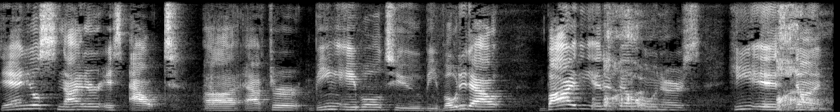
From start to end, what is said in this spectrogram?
Daniel Snyder is out uh, after being able to be voted out by the NFL owners. He is done.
